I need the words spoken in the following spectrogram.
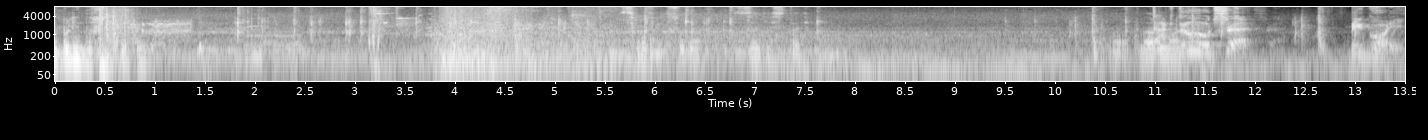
Ты, блин, да что ты? Сразу отсюда сзади стать. Вот, Так-то нормально. лучше. Григорий,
